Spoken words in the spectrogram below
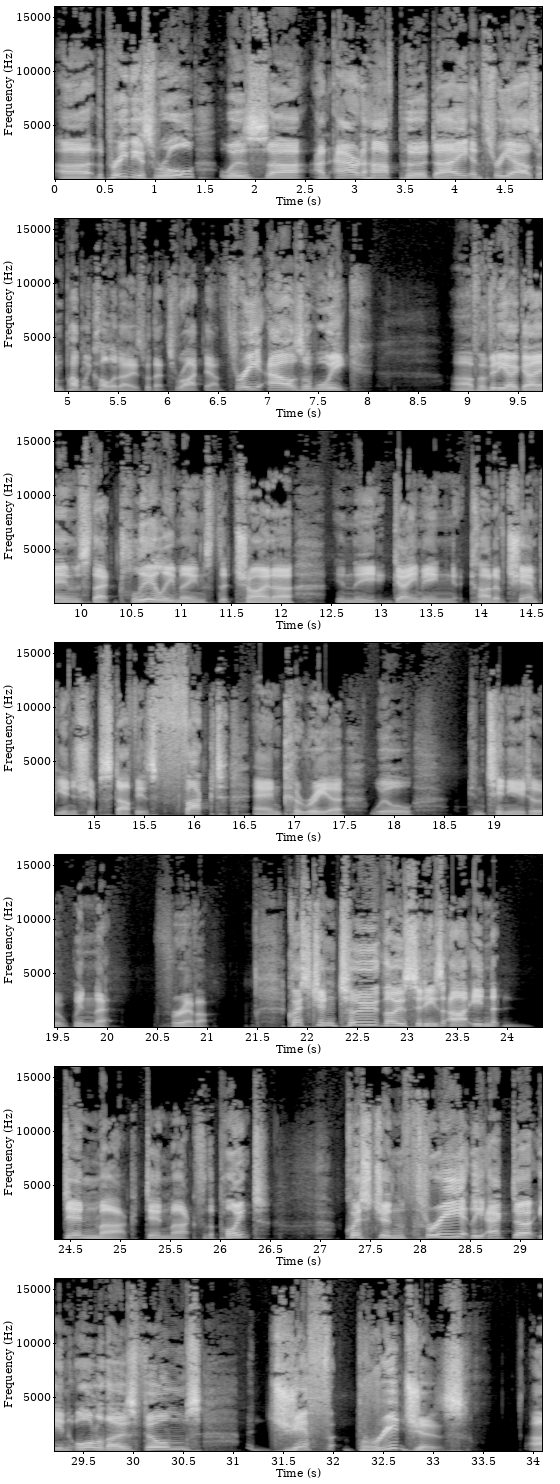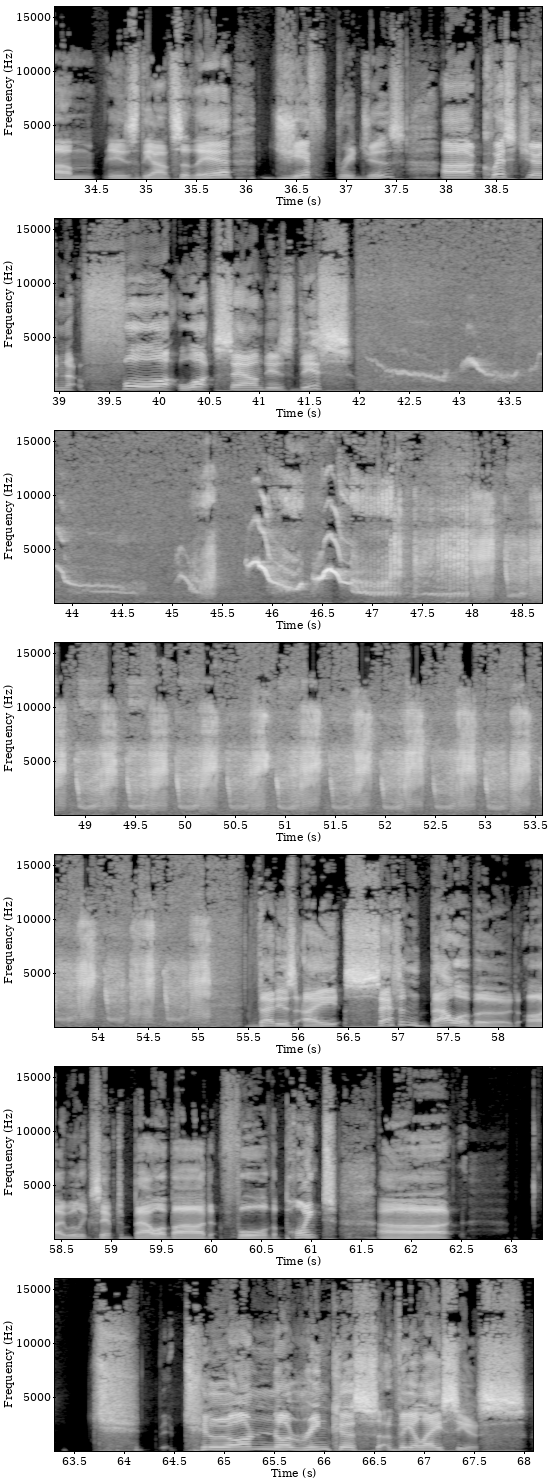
Uh, the previous rule was uh, an hour and a half per day and three hours on public holidays, but that's right down. Three hours a week uh, for video games. That clearly means that China in the gaming kind of championship stuff is fucked, and Korea will continue to win that forever. Question two those cities are in Denmark. Denmark for the point. Question three the actor in all of those films, Jeff Bridges, um, is the answer there. Jeff Bridges. Uh, question four what sound is this? That is a satin bowerbird. I will accept bowerbird for the point. Uh, Ptilonorhynchus violaceus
